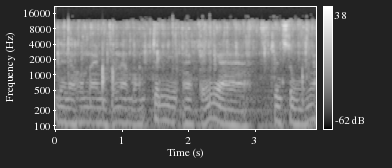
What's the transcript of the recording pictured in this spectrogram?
đây là hôm nay mình sẽ làm món chân à, cánh gà chân sùng nhá.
